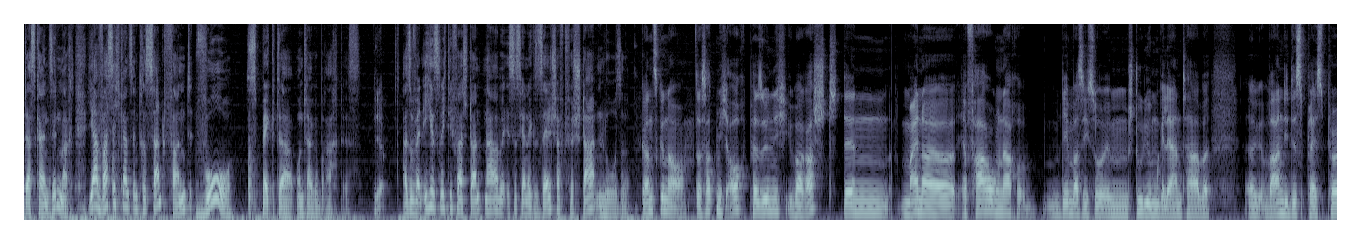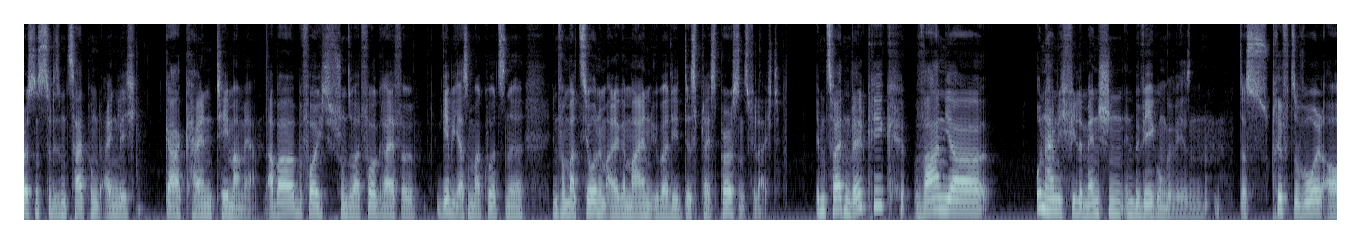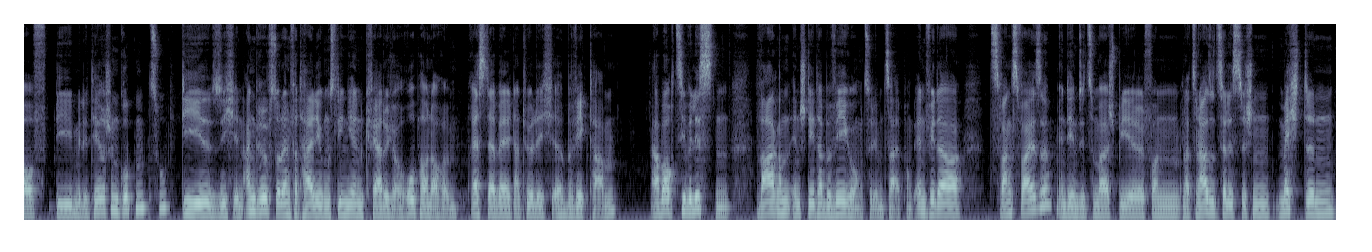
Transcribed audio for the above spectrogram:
das keinen Sinn macht. Ja, was ich ganz interessant fand, wo Spectre untergebracht ist. Ja. Also wenn ich es richtig verstanden habe, ist es ja eine Gesellschaft für Staatenlose. Ganz genau. Das hat mich auch persönlich überrascht, denn meiner Erfahrung nach, dem, was ich so im Studium gelernt habe, äh, waren die Displaced Persons zu diesem Zeitpunkt eigentlich gar kein Thema mehr. Aber bevor ich schon so weit vorgreife, gebe ich erst mal kurz eine Information im Allgemeinen über die Displaced Persons vielleicht. Im Zweiten Weltkrieg waren ja unheimlich viele Menschen in Bewegung gewesen. Das trifft sowohl auf die militärischen Gruppen zu, die sich in Angriffs- oder in Verteidigungslinien quer durch Europa und auch im Rest der Welt natürlich äh, bewegt haben. Aber auch Zivilisten waren in steter Bewegung zu dem Zeitpunkt. Entweder zwangsweise, indem sie zum Beispiel von nationalsozialistischen Mächten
